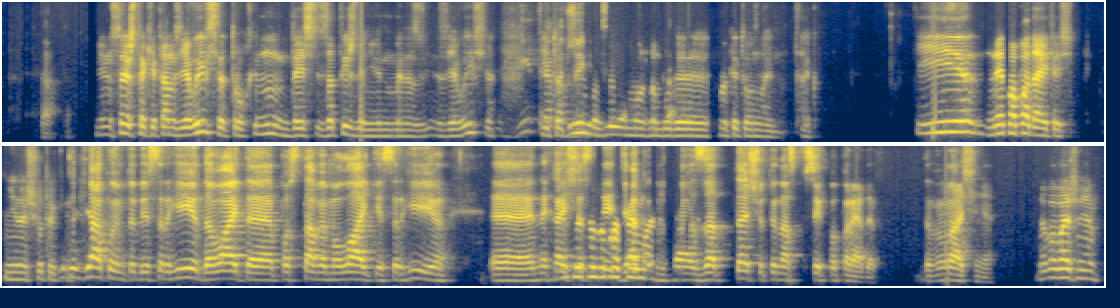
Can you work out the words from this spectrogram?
Він все ж таки там з'явився трохи, ну, десь за тиждень він у мене з'явився, і тоді, можливо, можна буде платити онлайн. Так. І не попадайтесь ні на що таке. Дякуємо тобі, Сергію. Давайте поставимо лайки Сергію. Е, Нехай щастить. Дякую за, за те, що ти нас всіх попередив. До побачення. До побачення.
